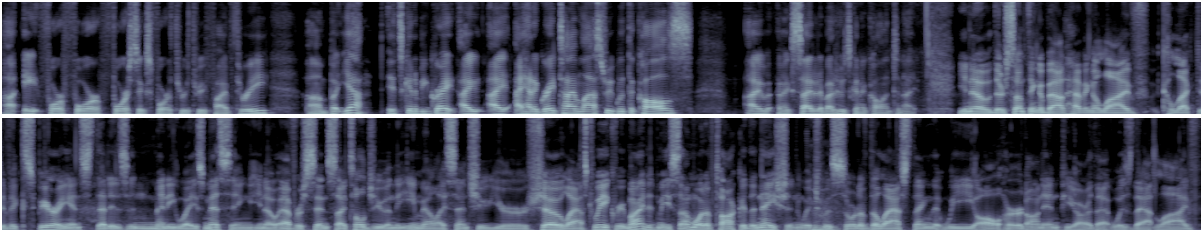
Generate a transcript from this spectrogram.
uh, 844 464 3353. Um, but yeah, it's going to be great. I, I, I had a great time last week with the calls. I, am excited about who's going to call in tonight. You know, there's something about having a live collective experience that is in many ways missing. You know, ever since I told you in the email I sent you, your show last week reminded me somewhat of Talk of the Nation, which mm-hmm. was sort of the last thing that we all heard on NPR that was that live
